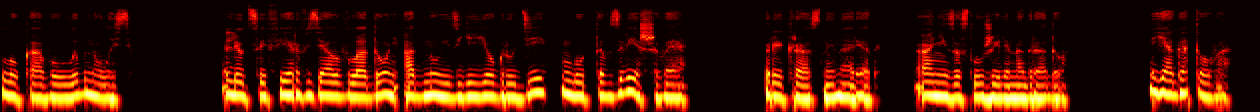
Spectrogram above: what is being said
Лукаво улыбнулась. Люцифер взял в ладонь одну из ее груди, будто взвешивая. Прекрасный наряд. Они заслужили награду. Я готова.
